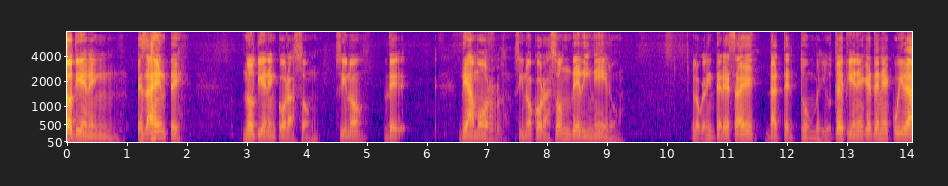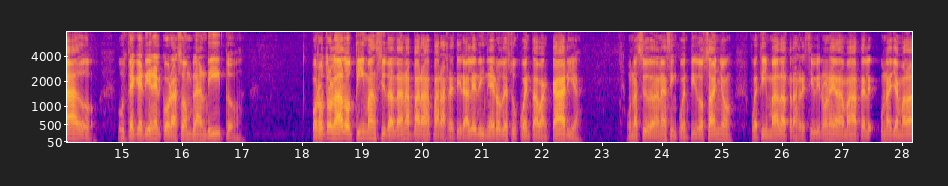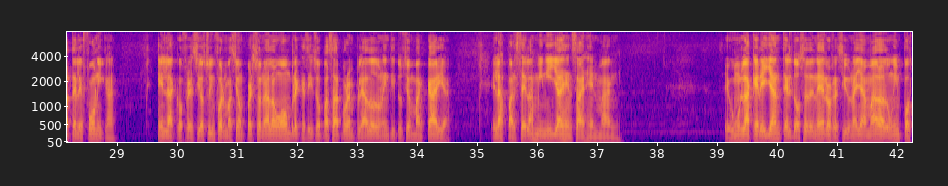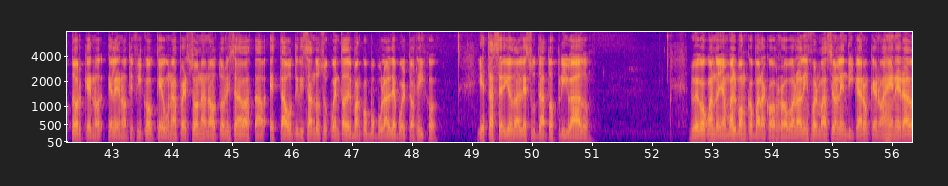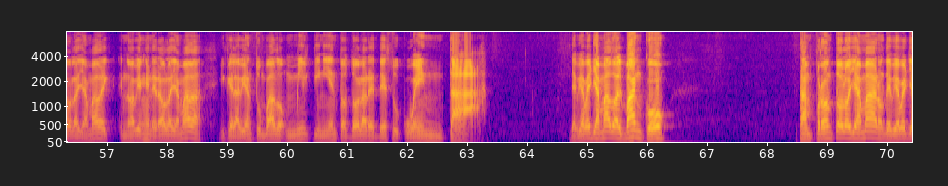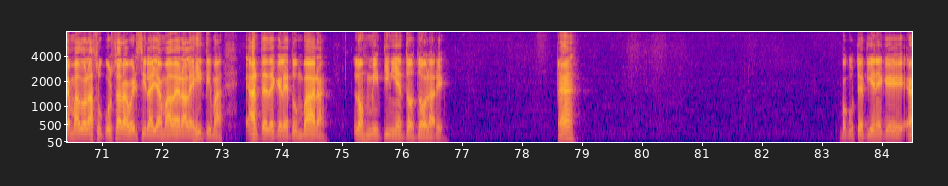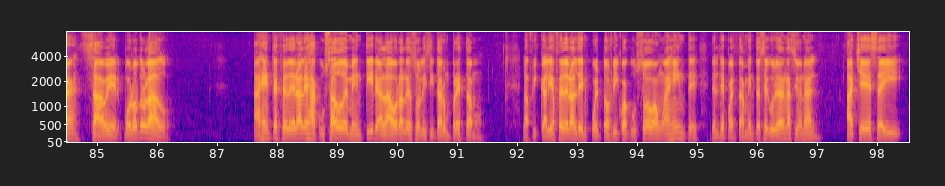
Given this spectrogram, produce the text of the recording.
Lo tienen. Esa gente no tienen corazón, sino de, de amor, sino corazón de dinero. Lo que le interesa es darte el tumbe. Y usted tiene que tener cuidado. Usted que tiene el corazón blandito. Por otro lado, timan ciudadana para, para retirarle dinero de su cuenta bancaria. Una ciudadana de 52 años fue timada tras recibir una llamada, una llamada telefónica en la que ofreció su información personal a un hombre que se hizo pasar por empleado de una institución bancaria en las parcelas Minillas en San Germán. Según la querellante, el 12 de enero recibió una llamada de un impostor que, no- que le notificó que una persona no autorizada estaba, estaba utilizando su cuenta del Banco Popular de Puerto Rico y esta accedió a darle sus datos privados. Luego, cuando llamó al banco para corroborar la información, le indicaron que no ha generado la llamada y no habían generado la llamada y que le habían tumbado 1.500 dólares de su cuenta. Debió haber llamado al banco. Tan pronto lo llamaron, debió haber llamado a la sucursal a ver si la llamada era legítima antes de que le tumbaran los 1.500 dólares. ¿Eh? Porque usted tiene que ¿eh? saber. Por otro lado, agentes federales acusados de mentir a la hora de solicitar un préstamo. La Fiscalía Federal de Puerto Rico acusó a un agente del Departamento de Seguridad Nacional, HSI,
